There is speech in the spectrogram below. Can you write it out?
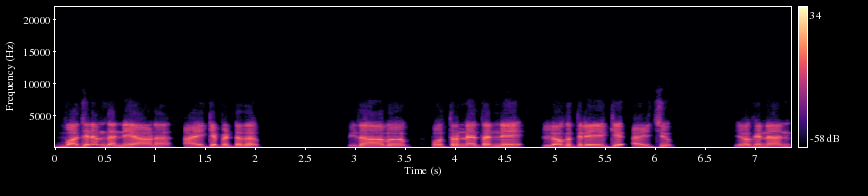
വചനം തന്നെയാണ് അയക്കപ്പെട്ടത്. പിതാവ് പുത്രനെ തന്നെ ലോകത്തിലേക്ക് അയച്ചു. യോഹന്നാൻ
